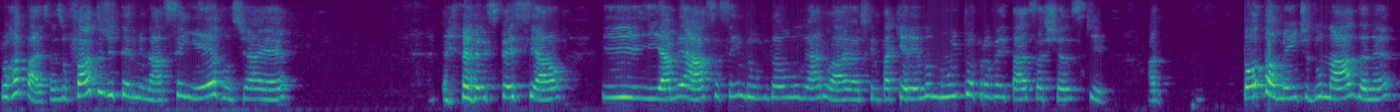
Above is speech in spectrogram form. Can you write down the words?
para o rapaz. Mas o fato de terminar sem erros já é especial e, e, ameaça, sem dúvida, um lugar lá. Eu acho que ele está querendo muito aproveitar essa chance que a, totalmente do nada, né?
